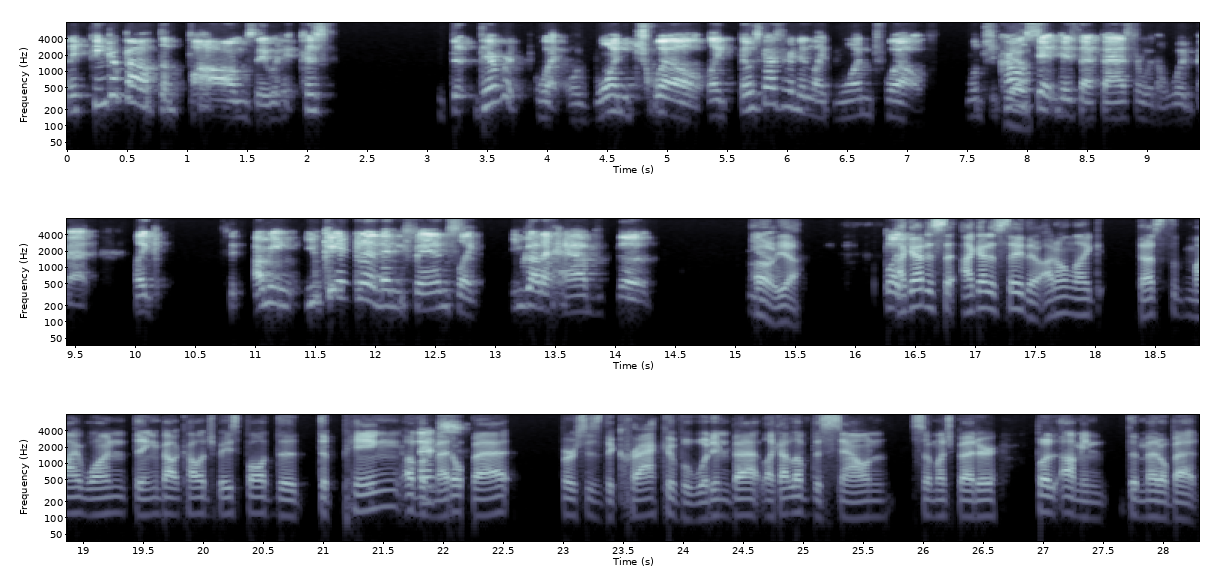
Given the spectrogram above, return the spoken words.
Like, think about the bombs they would hit because the, there were what one twelve. Like those guys were hitting like one twelve. Well, Carlos yeah. Stanton hits that faster with a wood bat. Like, I mean, you can't have any fans. Like, you got to have the. Oh know, yeah, but I gotta say, I gotta say though, I don't like. That's the, my one thing about college baseball: the the ping of a metal bat versus the crack of a wooden bat. Like, I love the sound so much better. But I mean, the metal bat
